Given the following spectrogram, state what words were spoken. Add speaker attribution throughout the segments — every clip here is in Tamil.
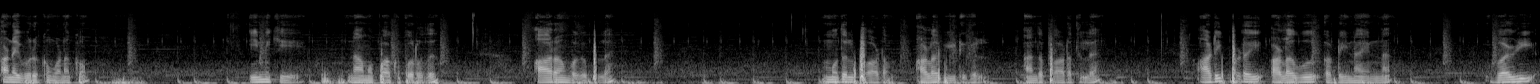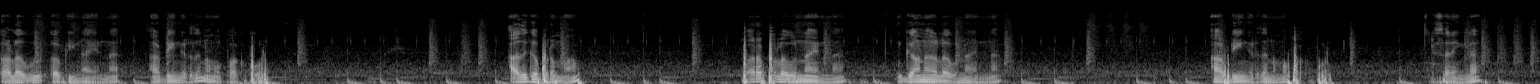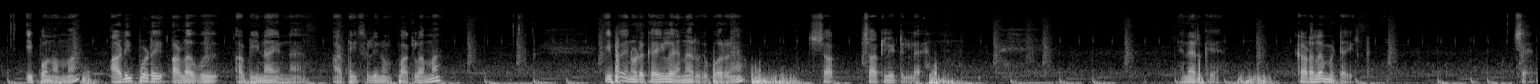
Speaker 1: அனைவருக்கும் வணக்கம். இன்றைக்கி நாம் பார்க்க போகிறது ஆறாம் வகுப்பில் முதல் பாடம் அளவீடுகள் அந்த பாடத்தில். அடிப்படை அளவு அப்படின்னா என்ன? வழி அளவு அப்படின்னா என்ன? அப்படிங்கிறத நம்ம பார்க்க போகிறோம் அதுக்கப்புறமா பரப்பளவுனா என்ன? கன அளவுனா என்ன? அப்படிங்கிறத நம்ம பார்க்க சரிங்களா இப்போ நம்ம அடிப்படை அளவு அப்படின்னா என்ன? அப்படின்னு சொல்லி நம்ம பார்க்கலாமா? இப்போ என்னோடய கையில் என்ன இருக்குது பாருங்க. சாக் சாக்லேட் இல்லை. என்ன இருக்குது கடலை மிட்டாய் இருக்கு. சரி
